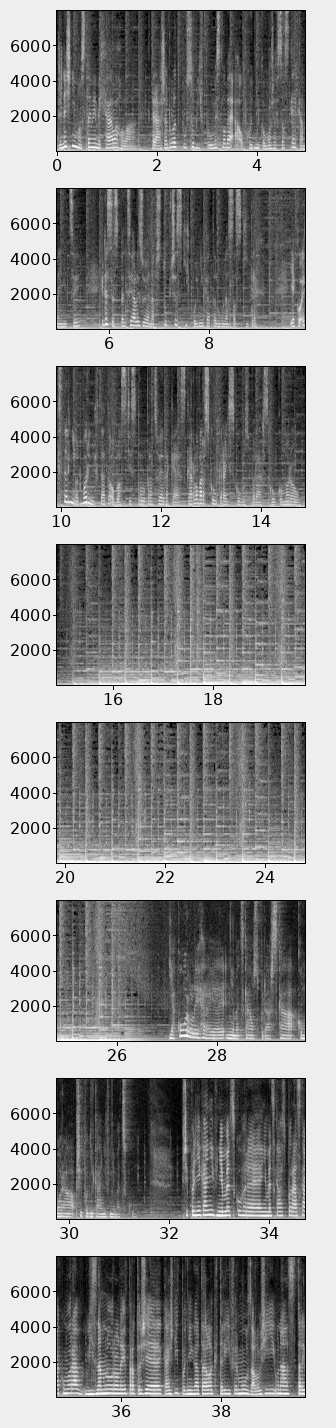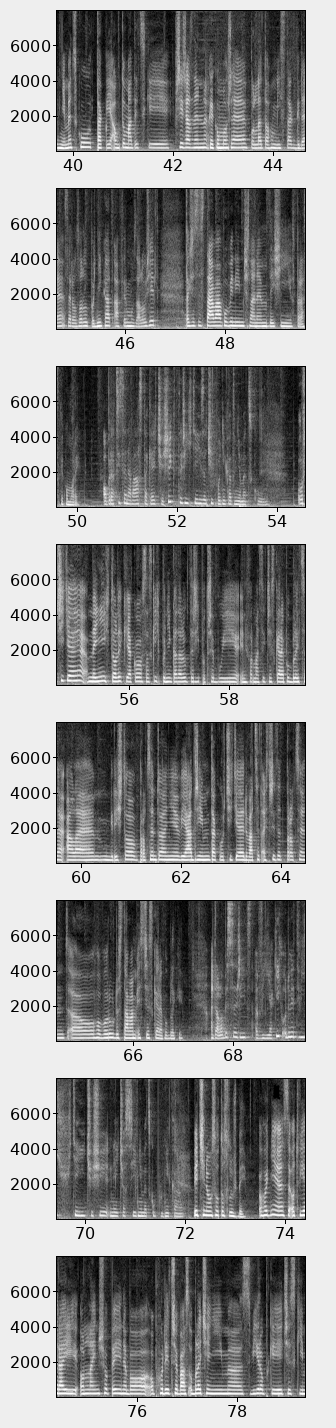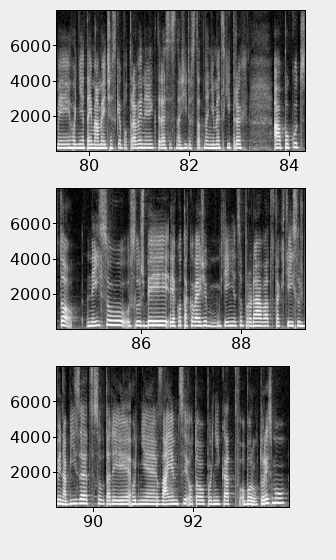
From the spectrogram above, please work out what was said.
Dnešním hostem je Michaela Holá, která řadu let působí v průmyslové a obchodní komoře v Saské Kamenici, kde se specializuje na vstup českých podnikatelů na saský trh. Jako externí odborník v této oblasti spolupracuje také s Karlovarskou krajskou hospodářskou komorou. Roli hraje německá hospodářská komora při podnikání v Německu? Při podnikání v Německu hraje německá hospodářská komora významnou roli, protože každý podnikatel, který firmu založí u nás tady v Německu, tak je automaticky přiřazen ke komoře podle toho místa, kde se rozhodl podnikat a firmu založit, takže se stává povinným členem zdejší hospodářské komory. Obrací se na vás také Češi, kteří chtějí začít podnikat v Německu? Určitě není jich tolik jako saských podnikatelů, kteří potřebují informaci k České republice, ale když to procentuálně vyjádřím, tak určitě 20 až 30 eh, hovorů dostávám i z České republiky. A dalo by se říct, v jakých odvětvích chtějí Češi nejčastěji v Německu podnikat? Většinou jsou to služby. Hodně se otvírají online shopy nebo obchody třeba s oblečením, s výrobky českými. Hodně tady máme i české potraviny, které se snaží dostat na německý trh. A pokud to nejsou služby jako takové, že chtějí něco prodávat, tak chtějí služby nabízet. Jsou tady hodně zájemci o to podnikat v oboru turismu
